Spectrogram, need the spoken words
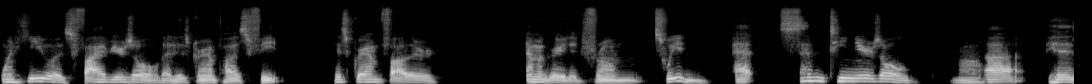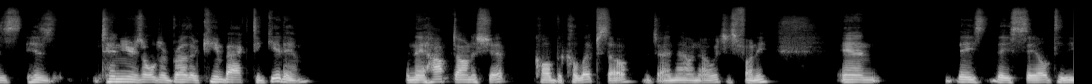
when he was five years old at his grandpa's feet his grandfather emigrated from Sweden at 17 years old. Wow. Uh, his his 10 years older brother came back to get him, and they hopped on a ship called the Calypso, which I now know, which is funny, and they they sailed to the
